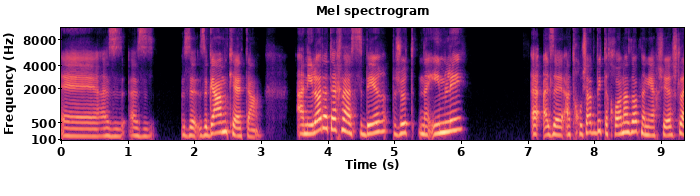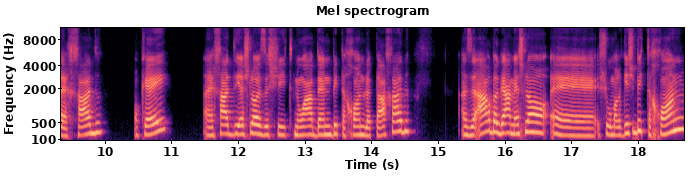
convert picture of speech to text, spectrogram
אה, אז, אז זה, זה גם קטע. אני לא יודעת איך להסביר, פשוט נעים לי. אה, אז התחושת ביטחון הזאת, נניח שיש לה אחד, אוקיי? האחד יש לו איזושהי תנועה בין ביטחון לפחד, אז הארבע גם יש לו, אה, שהוא מרגיש ביטחון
